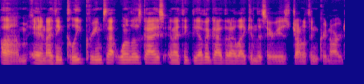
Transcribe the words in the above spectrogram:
Um, and I think Khalid Kareem's that one of those guys. And I think the other guy that I like in this area is Jonathan Greenard.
